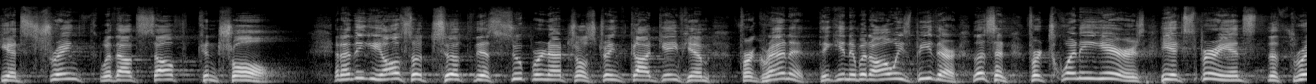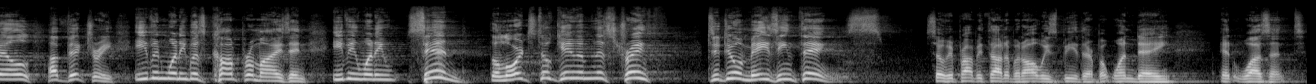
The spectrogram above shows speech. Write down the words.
He had strength without self control. And I think he also took this supernatural strength God gave him for granted, thinking it would always be there. Listen, for 20 years, he experienced the thrill of victory. Even when he was compromising, even when he sinned, the Lord still gave him the strength to do amazing things. So he probably thought it would always be there, but one day it wasn't.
